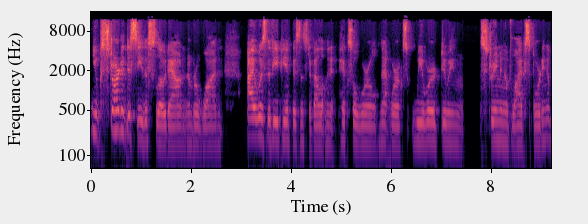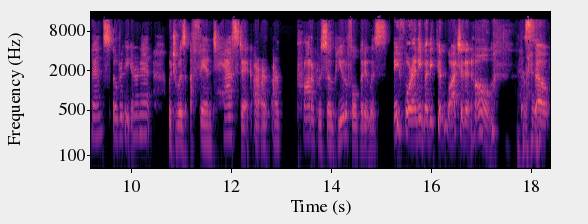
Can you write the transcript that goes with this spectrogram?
you started to see the slowdown. Number one, I was the VP of business development at Pixel World Networks. We were doing streaming of live sporting events over the internet, which was a fantastic. Our, our product was so beautiful, but it was before anybody could watch it at home. Right. So,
